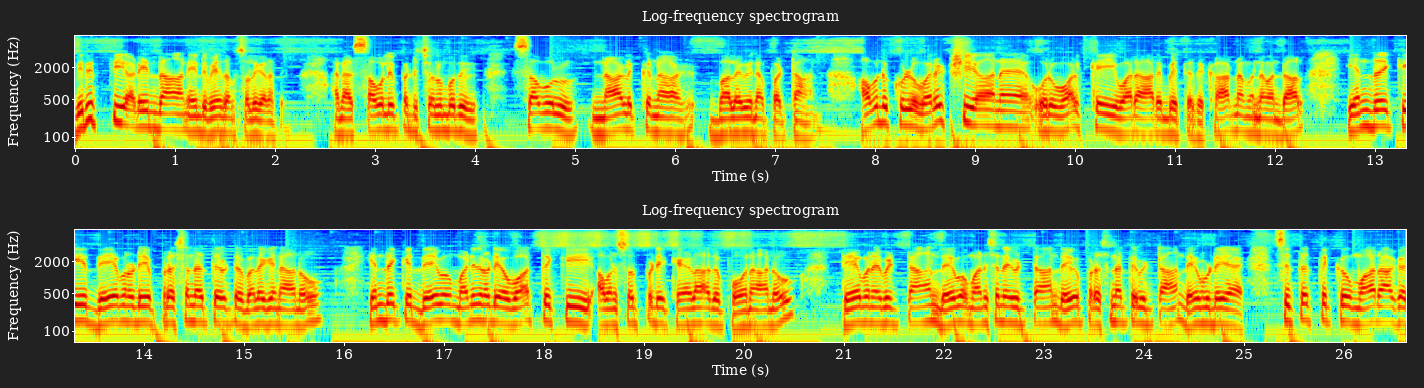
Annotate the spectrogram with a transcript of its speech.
விருத்தி அடைந்தான் என்று வேதம் சொல்கிறது ஆனால் சவுலை பற்றி சொல்லும்போது சவுல் நாளுக்கு நாள் பலவீனப்பட்டான். அவனுக்குள் வறட்சியான ஒரு வாழ்க்கை வர ஆரம்பித்தது. காரணம் என்னவென்றால் என்றைக்கு தேவனுடைய பிரசன்னத்தை விட்டு விலகினானோ என்றைக்கு தேவ மனிதனுடைய வார்த்தைக்கு அவன் சொற்படி கேளாது போனானோ தேவனை விட்டான் தேவ மனுஷனை விட்டான் தெய்வ பிரசனத்தை விட்டான் தேவனுடைய சித்தத்துக்கு மாறாக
